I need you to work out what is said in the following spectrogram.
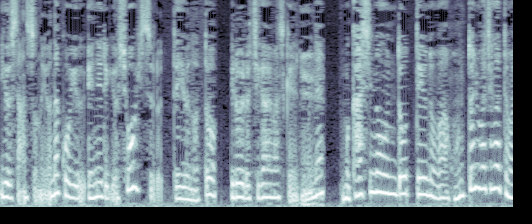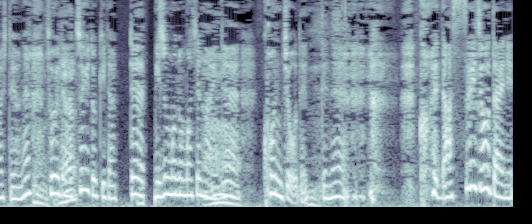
有酸素のようなこういうエネルギーを消費するっていうのといろいろ違いますけれどもね、昔の運動っていうのは本当に間違ってましたよね。そね。それで暑い時だって水も飲ませないで根性でってね、これ脱水状態に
